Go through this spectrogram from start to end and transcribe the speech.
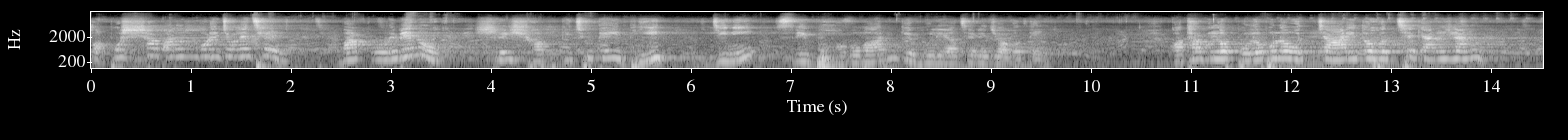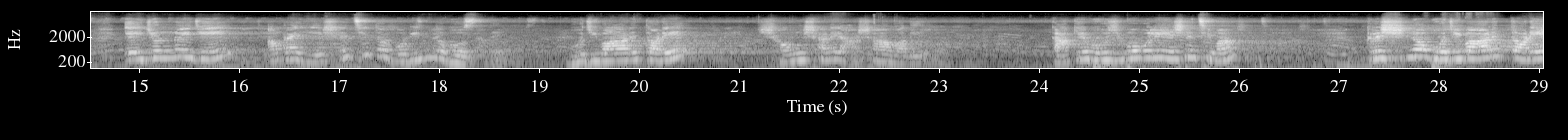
তপস্যা পালন করে চলেছেন বা করবেনও সেই সব কিছুতেই ধিক যিনি শ্রী ভগবানকে ভুলে আছেন জগতে। কথাগুলো পুনঃ পুনঃ উচ্চারিত হচ্ছে কেন জানো? এই জন্যই যে আমরা এসেছি তো গোবিন্দ ভজতে ভজিবার তরে সংসারে আসা আমাদের। কাকে বুঝব বলে এসেছি মা? কৃষ্ণ ভজিবার তরে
